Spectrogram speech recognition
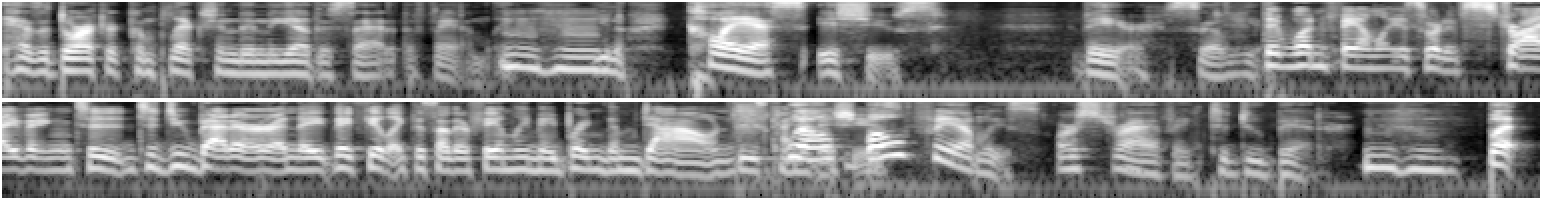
has a darker complexion than the other side of the family. Mm-hmm. You know, class issues there. So yeah. that one family is sort of striving to to do better, and they, they feel like this other family may bring them down. These kind well, of issues. Well, both families are striving to do better, but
